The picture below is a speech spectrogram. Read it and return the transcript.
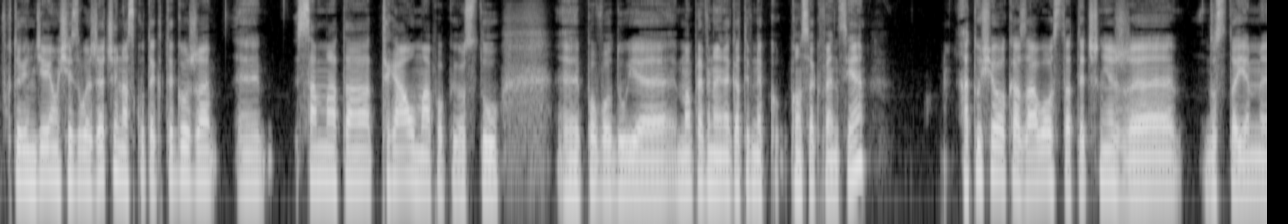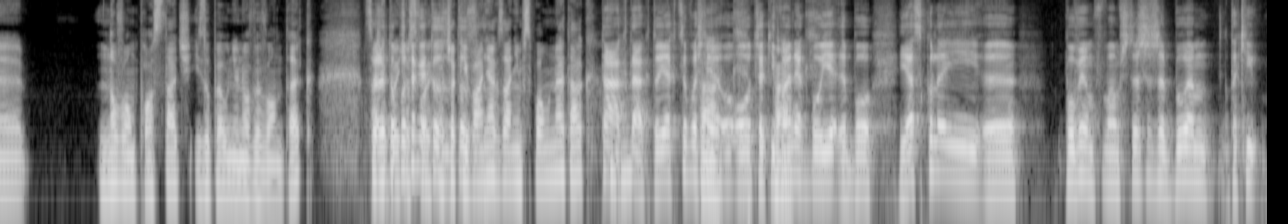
w którym dzieją się złe rzeczy na skutek tego, że sama ta trauma po prostu e, powoduje, ma pewne negatywne konsekwencje, a tu się okazało ostatecznie, że dostajemy nową postać i zupełnie nowy wątek. Chcesz Ale to poczekaj, o to, oczekiwaniach, to... zanim wspomnę, tak? Tak, mhm. tak, to ja chcę właśnie tak, o, o, oczekiwaniach, tak. bo, je, bo ja z kolei y, powiem wam szczerze, że byłem taki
